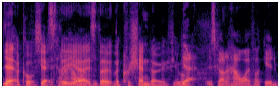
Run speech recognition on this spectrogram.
Yeah, of course. Yeah, It's it's, the how uh, it's the the crescendo, if you will. yeah, it's kind of how I fucking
